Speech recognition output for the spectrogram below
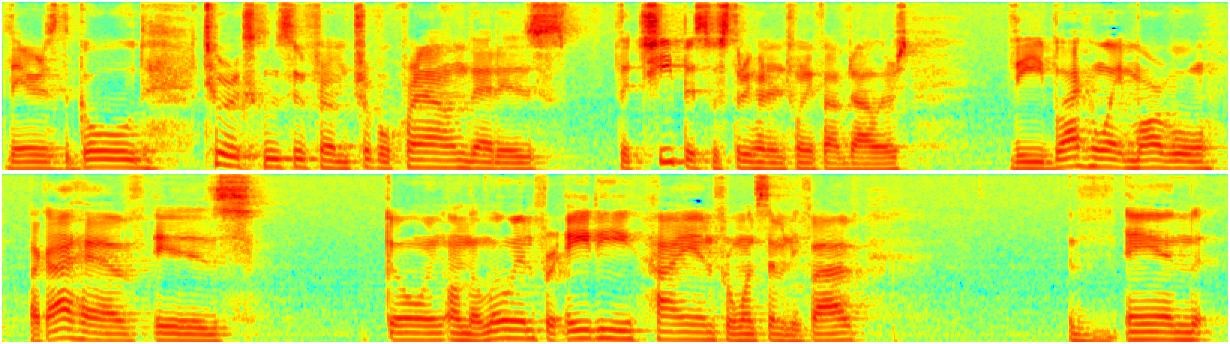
there's the gold tour exclusive from Triple Crown that is the cheapest was $325. The black and white marble like I have is going on the low end for 80, high end for 175. And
